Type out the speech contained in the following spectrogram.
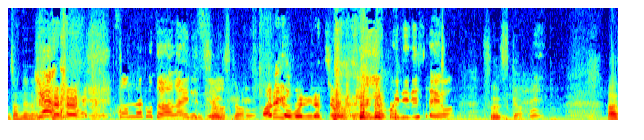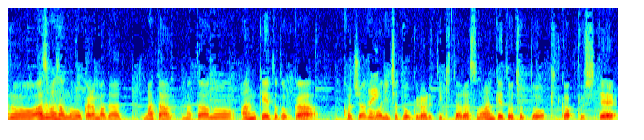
残念なことそんなことはないですよそうです。か悪い思い出になっちゃう。いい思い出でしたよ。そうですかあの東さんの方からまたまたまたあのアンケートとかこちらの方にちょっと送られてきたら、そのアンケートをちょっとピックアップして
